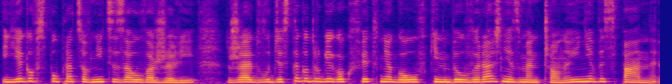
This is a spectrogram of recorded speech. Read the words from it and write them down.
i jego współpracownicy zauważyli, że 22 kwietnia Gołówkin był wyraźnie zmęczony i niewyspany.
